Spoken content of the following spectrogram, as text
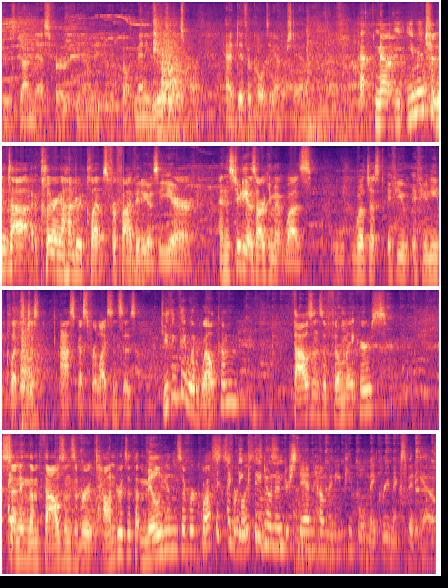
who's done this for, you know, many years at this point, had difficulty understanding. Uh, Now, you mentioned uh, clearing 100 clips for five videos a year, and the studio's argument was, we'll just, if you, if you need clips, just ask us for licenses. Do you think they would welcome thousands of filmmakers sending them thousands of, hundreds of, millions of requests I think licenses? they don't understand how many people make remix video,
